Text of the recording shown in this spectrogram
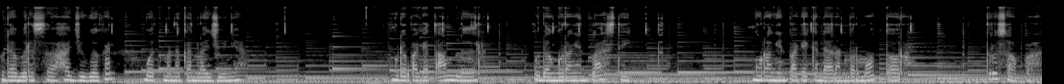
Udah berusaha juga kan buat menekan lajunya. Udah pakai tumbler, udah ngurangin plastik, ngurangin pakai kendaraan bermotor. Terus apa?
